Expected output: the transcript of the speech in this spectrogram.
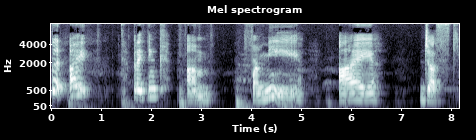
But I, but I think um, for me, I just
